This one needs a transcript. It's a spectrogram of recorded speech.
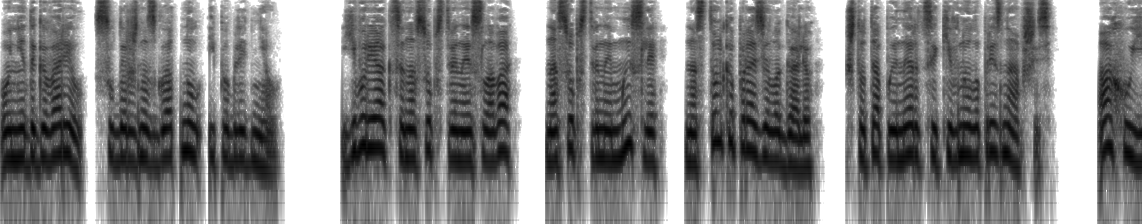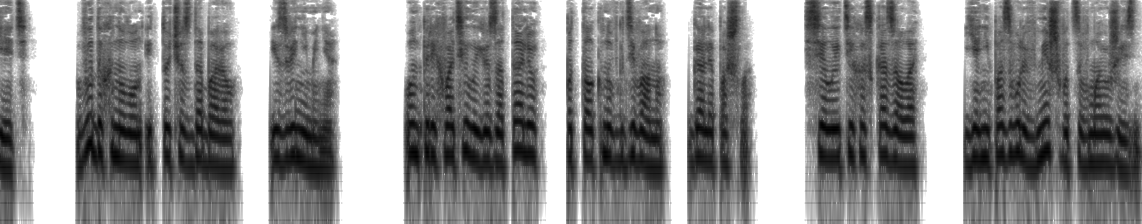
Он не договорил, судорожно сглотнул и побледнел. Его реакция на собственные слова, на собственные мысли настолько поразила Галю, что та по инерции кивнула, признавшись. «Охуеть!» Выдохнул он и тотчас добавил. «Извини меня». Он перехватил ее за талию, подтолкнув к дивану. Галя пошла. Села и тихо сказала. «Я не позволю вмешиваться в мою жизнь».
